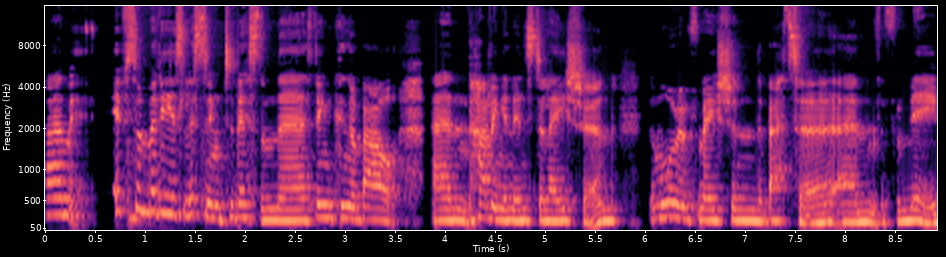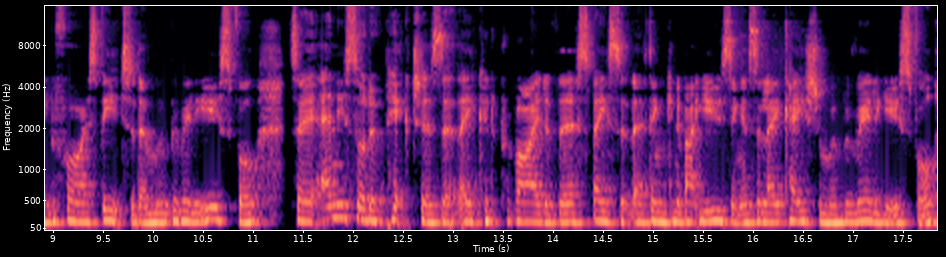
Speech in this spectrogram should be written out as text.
Um, if somebody is listening to this and they're thinking about um, having an installation, the more information, the better um, for me before I speak to them would be really useful. So any sort of pictures that they could provide of the space that they're thinking about using as a location would be really useful.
